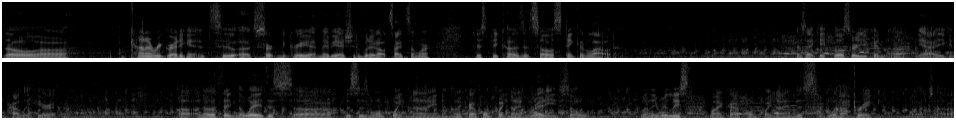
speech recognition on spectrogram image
Though, uh, I'm kind of regretting it to a certain degree. Maybe I should have put it outside somewhere just because it's so stinking loud. As I get closer, you can, uh, yeah, you can probably hear it. Uh, another thing, the way this uh, this is 1.9 Minecraft 1.9 ready, so when they release Minecraft 1.9, this will not break. But uh,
